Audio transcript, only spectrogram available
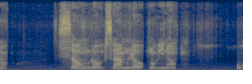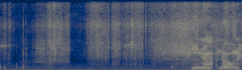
เนาะสองดอกสามดอกเนาะพี่น้องนี่เนาะดอกนี่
